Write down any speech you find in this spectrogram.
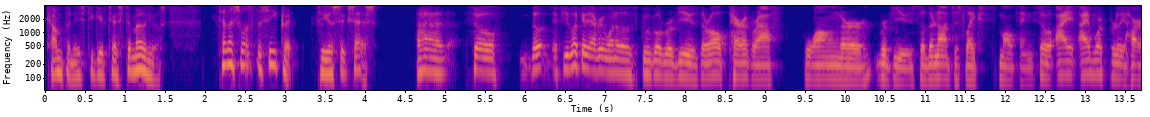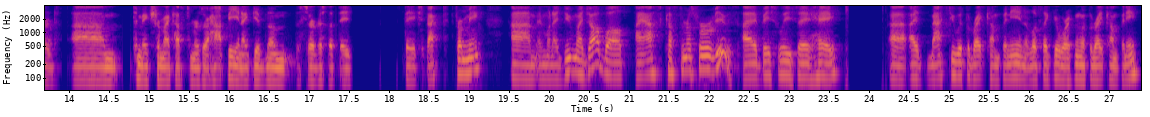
companies to give testimonials. Tell us what's the secret to your success. Uh, so th- if you look at every one of those Google reviews, they're all paragraph longer reviews. So they're not just like small things. So I, I work really hard um, to make sure my customers are happy and I give them the service that they, they expect from me. Um, and when I do my job well, I ask customers for reviews. I basically say, Hey, uh, I matched you with the right company and it looks like you're working with the right company.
